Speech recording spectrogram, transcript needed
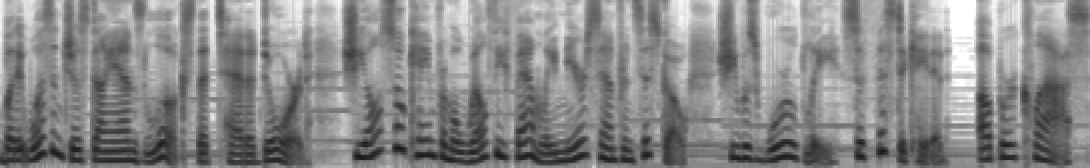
But it wasn't just Diane's looks that Ted adored. She also came from a wealthy family near San Francisco. She was worldly, sophisticated, upper class.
